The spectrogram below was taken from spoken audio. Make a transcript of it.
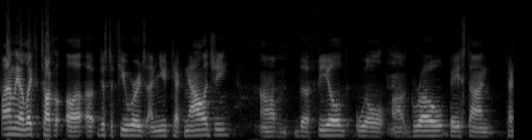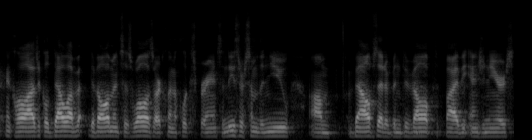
Finally, I'd like to talk uh, uh, just a few words on new technology. Um, the field will grow based on technological de- developments as well as our clinical experience. And these are some of the new um, valves that have been developed by the engineers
